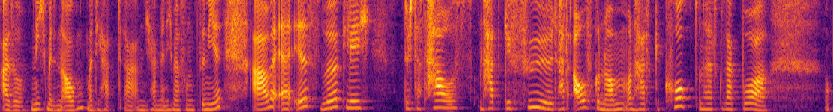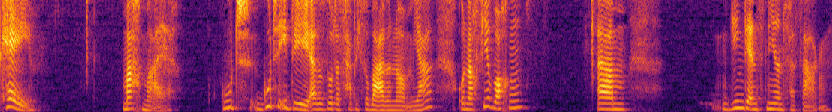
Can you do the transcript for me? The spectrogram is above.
Also nicht mit den Augen, weil die, hat, die haben ja nicht mehr funktioniert. Aber er ist wirklich durch das Haus und hat gefühlt, hat aufgenommen und hat geguckt und hat gesagt, boah, okay, mach mal gut, gute Idee. Also so, das habe ich so wahrgenommen, ja. Und nach vier Wochen ähm, ging der ins Nierenversagen.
